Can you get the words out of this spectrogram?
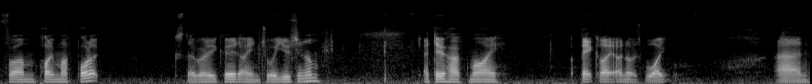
from Polymath Product they're very good. I enjoy using them. I do have my backlight. I know it's white, and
